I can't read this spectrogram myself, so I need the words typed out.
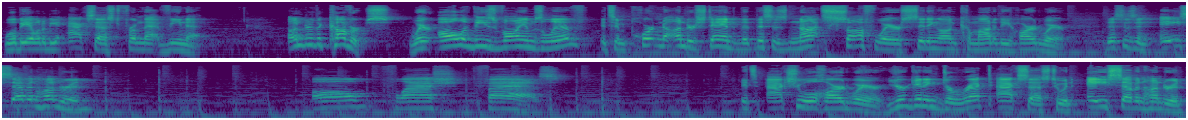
will be able to be accessed from that VNet under the covers, where all of these volumes live, it's important to understand that this is not software sitting on commodity hardware. This is an A700 all flash FAS. It's actual hardware. You're getting direct access to an A700,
